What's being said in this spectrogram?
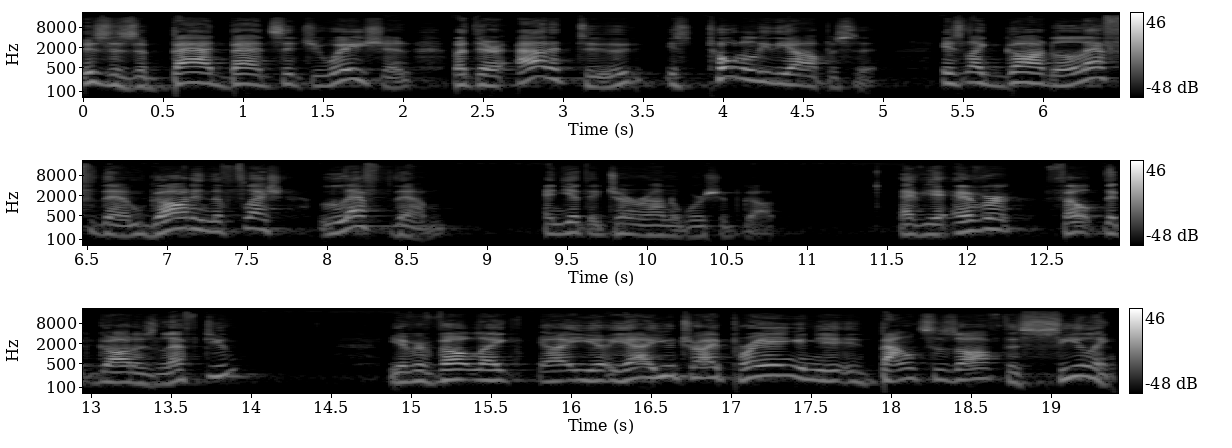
This is a bad, bad situation. But their attitude is totally the opposite. It's like God left them, God in the flesh left them, and yet they turn around and worship God. Have you ever felt that God has left you? You ever felt like, uh, you, yeah, you try praying and you, it bounces off the ceiling?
